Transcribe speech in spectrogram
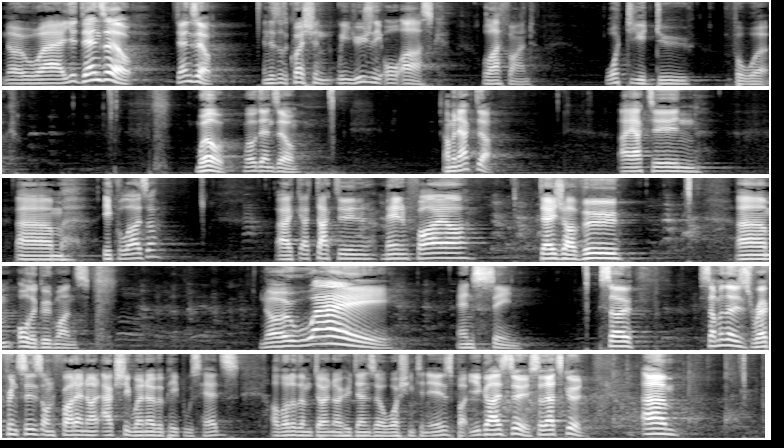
No way, you're Denzel. Denzel. And this is the question we usually all ask, well, I find, what do you do for work? Well, well, Denzel, I'm an actor. I act in um, Equalizer. I got in Man on Fire, Deja Vu, um, all the good ones. No way! And scene. So, some of those references on Friday night actually went over people's heads. A lot of them don't know who Denzel Washington is, but you guys do, so that's good. Um,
